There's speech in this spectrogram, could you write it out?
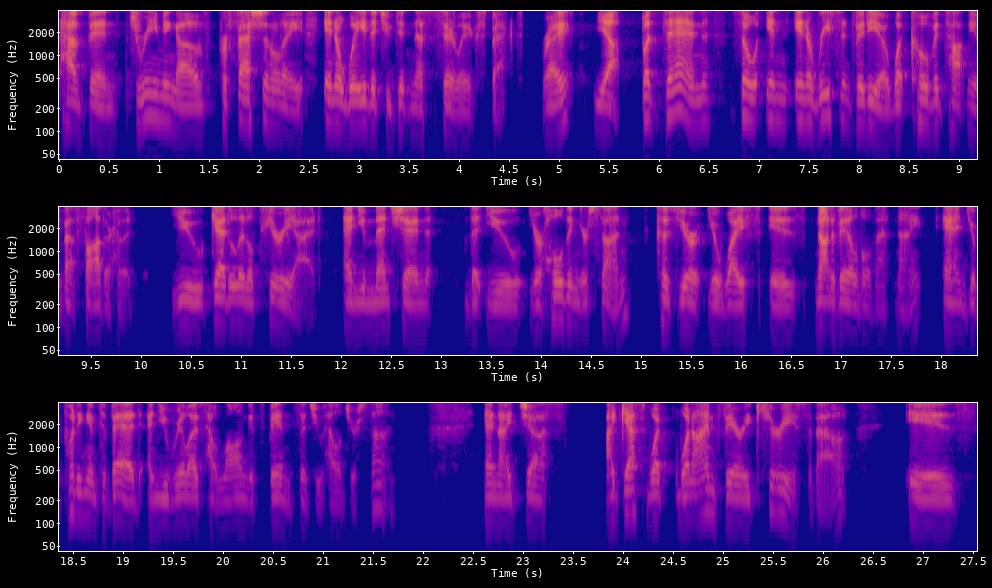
have been dreaming of professionally in a way that you didn't necessarily expect, right? Yeah. But then, so in in a recent video, what COVID taught me about fatherhood, you get a little teary eyed, and you mention that you you're holding your son because your your wife is not available that night, and you're putting him to bed, and you realize how long it's been since you held your son, and I just I guess what what I'm very curious about is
